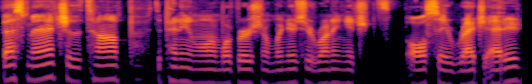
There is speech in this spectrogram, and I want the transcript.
Best match at the top, depending on what version of Windows you're running, it should all say regedit.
